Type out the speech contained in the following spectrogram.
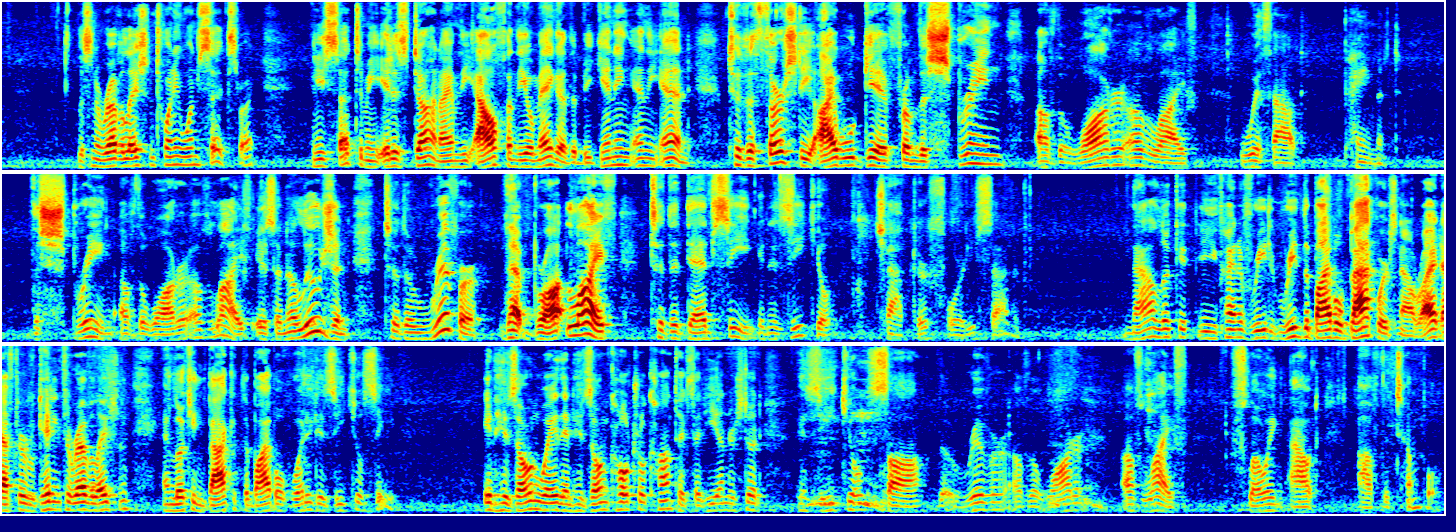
Listen to Revelation 21 6, right? And he said to me, It is done. I am the Alpha and the Omega, the beginning and the end. To the thirsty I will give from the spring of the water of life without payment. The spring of the water of life is an allusion to the river that brought life to the Dead Sea in Ezekiel chapter 47. Now look at you kind of read read the Bible backwards now, right? After getting to Revelation and looking back at the Bible, what did Ezekiel see? In his own way, in his own cultural context that he understood, Ezekiel saw the river of the water of life flowing out of the temple.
